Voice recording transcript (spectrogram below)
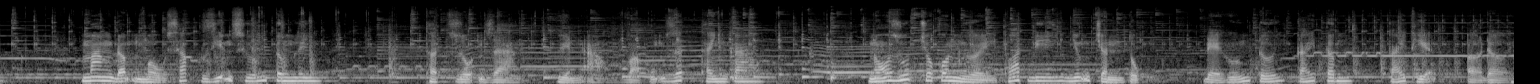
mang đậm màu sắc diễn sướng tâm linh, thật rộn ràng, huyền ảo và cũng rất thanh cao. Nó giúp cho con người thoát đi những trần tục để hướng tới cái tâm cái thiện ở đời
